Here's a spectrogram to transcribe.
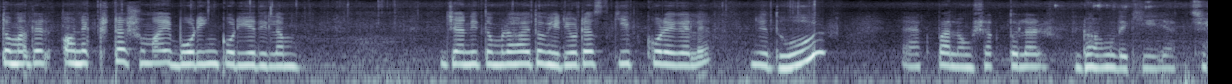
তোমাদের অনেকটা সময় বোরিং করিয়ে দিলাম। জানি তোমরা হয়তো ভিডিওটা স্কিপ করে গেলে, যে ধুর, এক পালং শাক তোলার ঢং দেখিয়ে যাচ্ছে।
